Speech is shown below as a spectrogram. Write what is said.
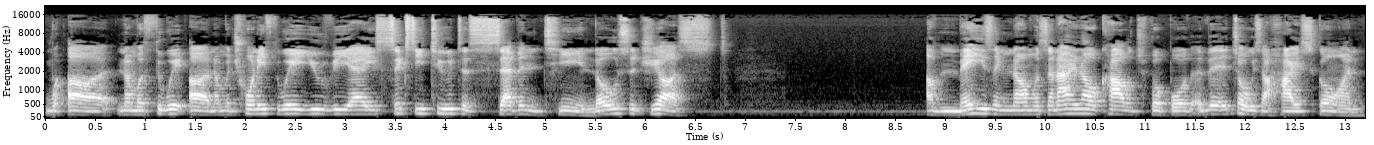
uh, number three, uh, number 23 UVA, 62 to 17. Those are just amazing numbers. And I know college football, it's always a high scoring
